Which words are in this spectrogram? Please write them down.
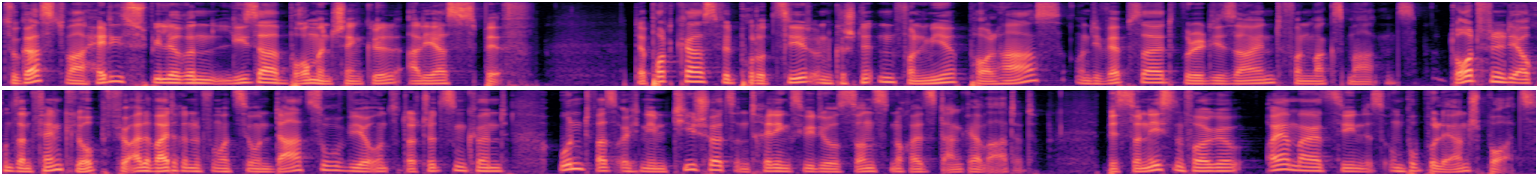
Zu Gast war Heddys Spielerin Lisa Brommenschenkel alias Spiff. Der Podcast wird produziert und geschnitten von mir, Paul Haas, und die Website wurde designt von Max Martens. Dort findet ihr auch unseren Fanclub für alle weiteren Informationen dazu, wie ihr uns unterstützen könnt und was euch neben T-Shirts und Trainingsvideos sonst noch als Dank erwartet. Bis zur nächsten Folge, euer Magazin des unpopulären Sports.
